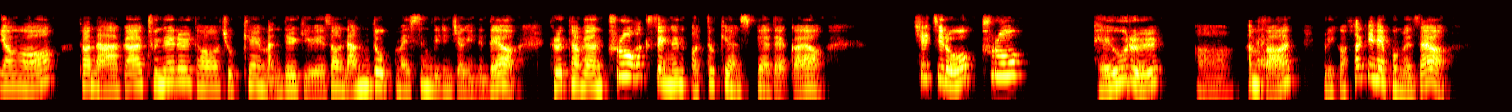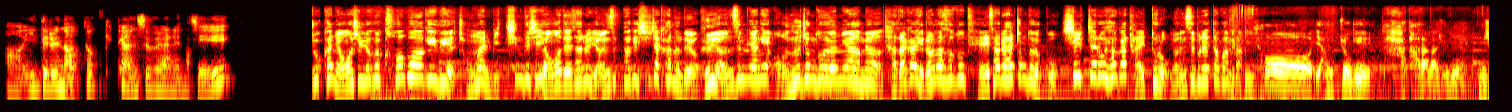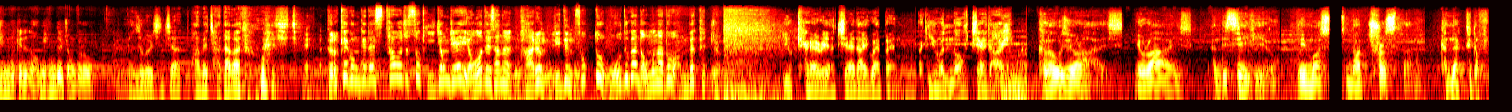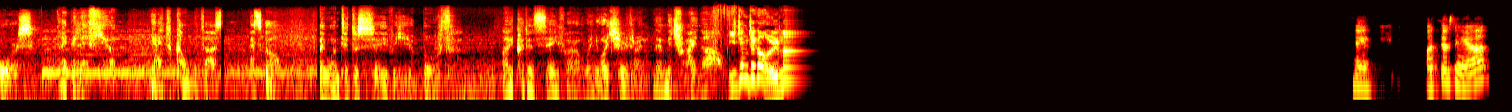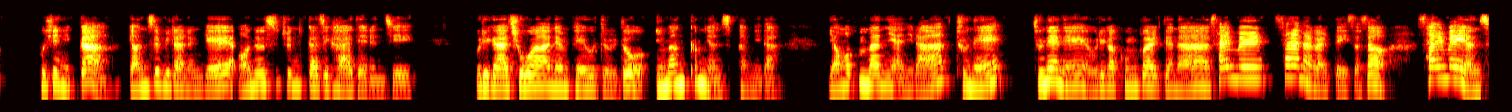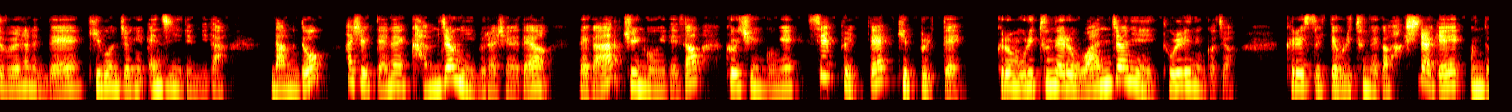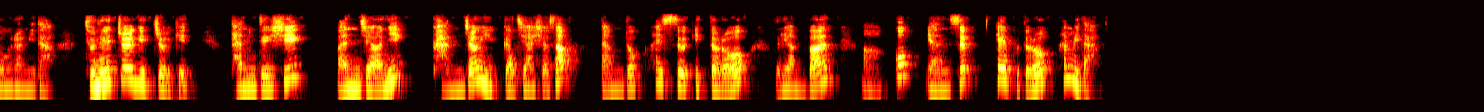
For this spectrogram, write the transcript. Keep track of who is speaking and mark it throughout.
Speaker 1: 영어, 더 나아가 두뇌를 더 좋게 만들기 위해서 낭독 말씀드린 적이 있는데요. 그렇다면 프로 학생은 어떻게 연습해야 될까요? 실제로 프로 배우를 어, 한번 우리가 확인해 보면서요. 어, 이들은 어떻게 연습을 하는지
Speaker 2: 부족한 영어 실력을 커버하기 위해 정말 미친 듯이 영어 대사를 연습하기 시작하는데요. 그 연습량이 어느 정도였냐 하면 자다가 일어나서도 대사를 할 정도였고 실제로 혀가 닳도록 연습을 했다고 합니다.
Speaker 3: 이 혀 양쪽이 다 닳아가지고 음식 먹기도 너무 힘들 정도로
Speaker 4: 연습을 진짜 밤에 자다가도
Speaker 2: 그렇게 공개된 스타워즈 속 이정재의 영어 대사는 발음, 리듬, 속도 모두가 너무나도 완벽했죠.
Speaker 4: You carry a Jedi weapon, but you are no Jedi.
Speaker 5: Close your eyes. Your eyes can deceive you. We must not trust them.
Speaker 4: Connect to the Force. I believe you. You need to come with us. Let's go. I wanted to save you both. I couldn't save her when you were children. Let me try now.
Speaker 2: 이정재가 얼마
Speaker 1: 네, 어떠세요? 보시니까 연습이라는 게 어느 수준까지 가야 되는지 우리가 좋아하는 배우들도 이만큼 연습합니다. 영어뿐만이 아니라 두뇌, 두뇌는 우리가 공부할 때나 삶을 살아나갈 때 있어서 삶의 연습을 하는데 기본적인 엔진이 됩니다. 낭독 하실 때는 감정이입을 하셔야 돼요. 내가 주인공이 돼서 그 주인공의 슬플 때, 기쁠 때, 그럼 우리 두뇌를 완전히 돌리는 거죠. 그랬을 때 우리 두뇌가 확실하게 운동을 합니다. 두뇌 쫄깃쫄깃 반드시 완전히 감정이입까지 하셔서 낭독할 수 있도록 우리 한번 어, 꼭 연습해 보도록 합니다.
